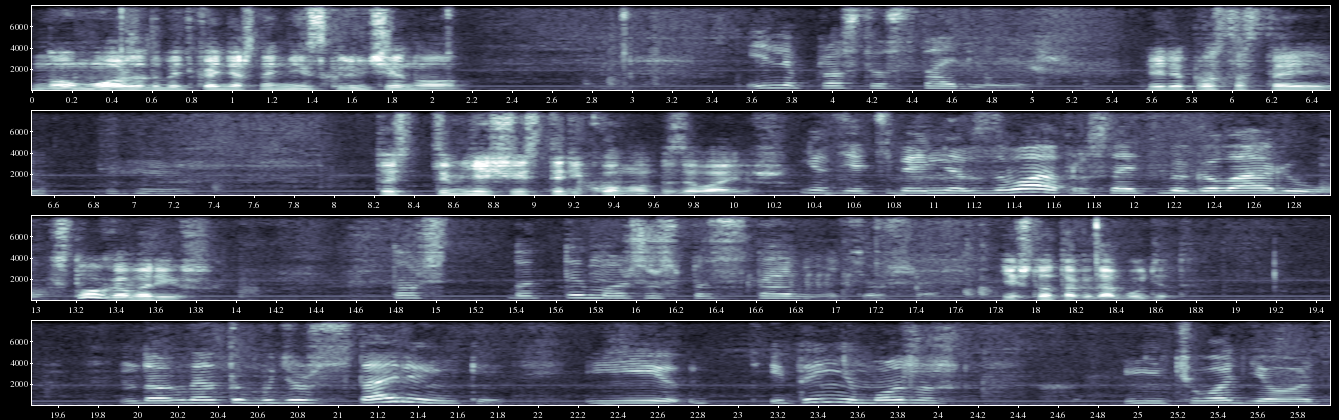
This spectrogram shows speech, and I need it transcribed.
Ну, может быть, конечно, не исключено. Или просто стареешь? Или просто старею. Мгм. То есть ты меня еще и стариком обзываешь. Нет, я тебя не называю, просто я тебе говорю. Что говоришь? То, что ты можешь постареть уже. И что тогда будет? Тогда ты будешь старенький, и, и ты не можешь ничего делать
